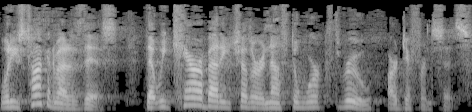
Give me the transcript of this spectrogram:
What he's talking about is this that we care about each other enough to work through our differences.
